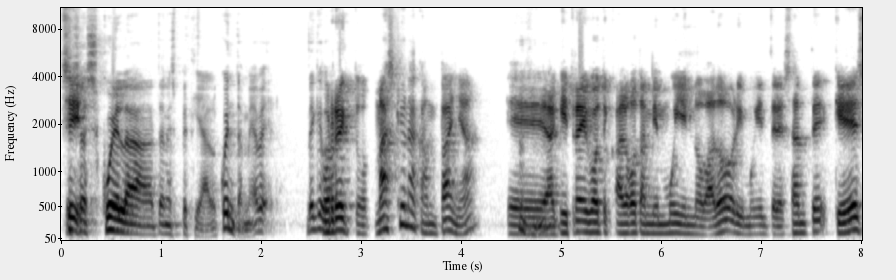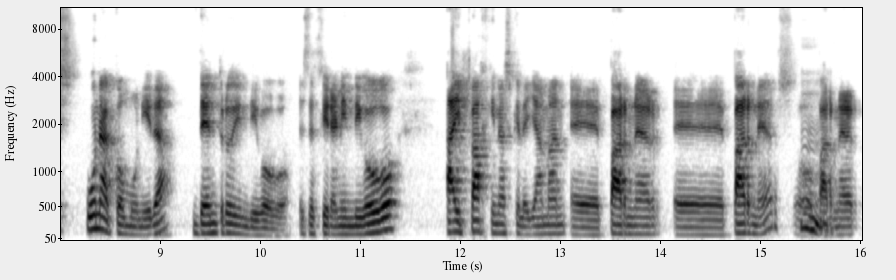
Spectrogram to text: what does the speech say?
Esa escuela tan especial. Cuéntame, a ver. Correcto. Más que una campaña, eh, aquí traigo algo también muy innovador y muy interesante, que es una comunidad dentro de Indiegogo. Es decir, en Indiegogo hay páginas que le llaman eh, partner, eh, partners o mm. partner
